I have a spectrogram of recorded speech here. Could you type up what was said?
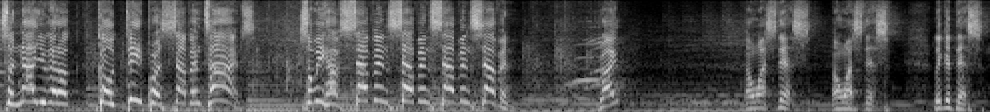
So now you gotta go deeper seven times. So we have seven, seven, seven, seven, right? Now watch this. Now watch this. Look at this.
